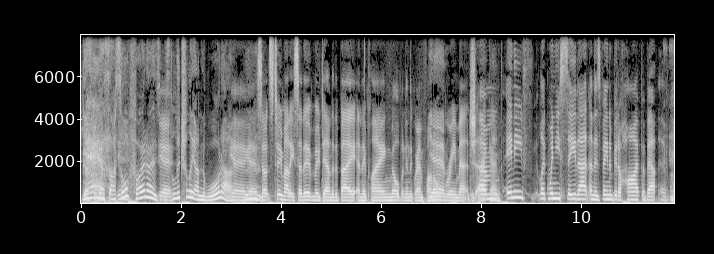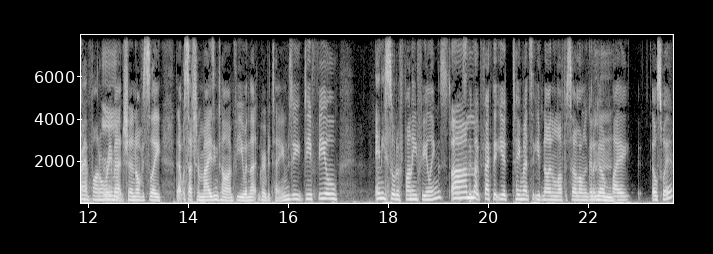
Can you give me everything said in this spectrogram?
Yes. I saw Yeah. photos. It was literally underwater. Yeah, yeah, yeah. Mm. So it's too muddy. So they've moved down to the Bay and they're playing Melbourne in the grand final Yeah, rematch. game. any like when you see that, and there's been a bit of hype about the grand final Mm. rematch, and obviously that was such an amazing time for you and that group of teams. Do you, do you feel any sort of funny feelings? Um, the fact that your teammates that you've known and loved for so long are going to go and play elsewhere.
